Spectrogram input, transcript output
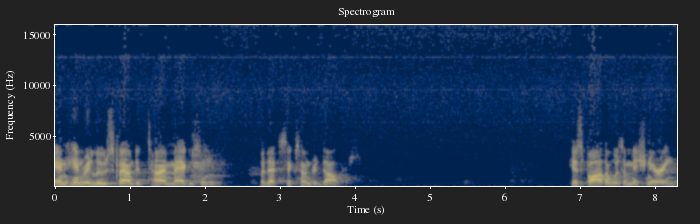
And Henry Luce founded Time magazine for that $600. His father was a missionary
